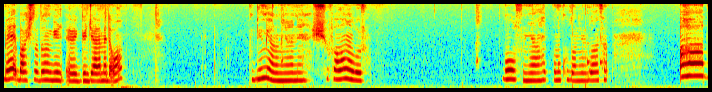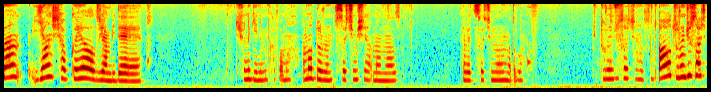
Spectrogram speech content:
Ve başladığım gün, e, güncelleme de o. Bilmiyorum yani. Şu falan olur. Bu olsun ya. Hep bunu kullanıyorum zaten. Aa ben yan şapkayı alacağım bir de. Şunu giydim kafama. Ama durun saçımı şey yapmam lazım. Evet saçım olmadı bu. Şu turuncu saç nasıl? Aa turuncu saç.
